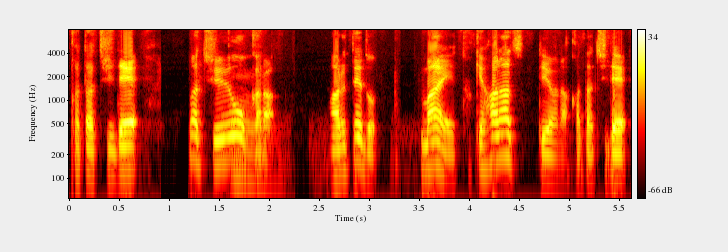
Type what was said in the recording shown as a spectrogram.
形で、まあ、中央からある程度前へ解き放つっていうような形で、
